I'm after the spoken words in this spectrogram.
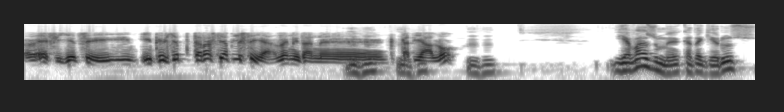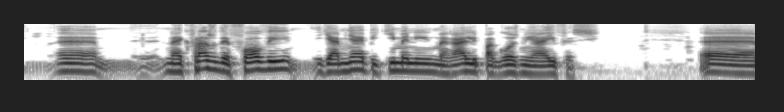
ε, έφυγε. Έτσι. Υπήρχε τεράστια πληστία. Δεν ήταν mm-hmm. κάτι άλλο. Διαβάζουμε κατά καιρούς ε, να εκφράζονται φόβοι για μια επικείμενη μεγάλη παγκόσμια ύφεση. Ε,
